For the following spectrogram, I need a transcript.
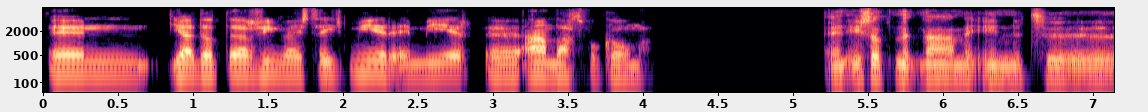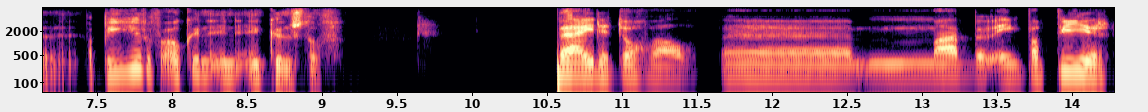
En ja, dat, daar zien wij steeds meer en meer aandacht voor komen. En is dat met name in het uh, papier of ook in, in, in kunststof? Beide toch wel. Uh, maar in papier,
